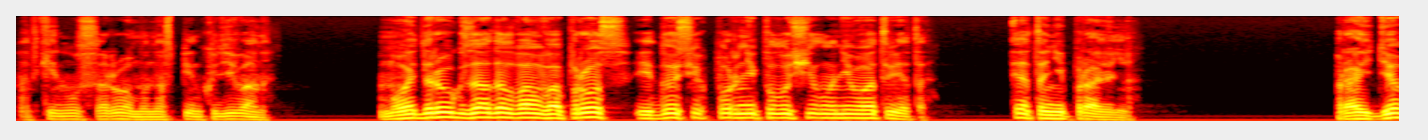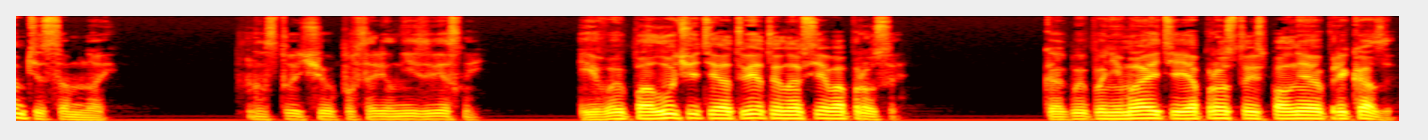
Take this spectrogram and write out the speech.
откинулся Рома на спинку дивана. Мой друг задал вам вопрос и до сих пор не получил на него ответа. Это неправильно. Пройдемте со мной, настойчиво повторил неизвестный. И вы получите ответы на все вопросы. Как вы понимаете, я просто исполняю приказы.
